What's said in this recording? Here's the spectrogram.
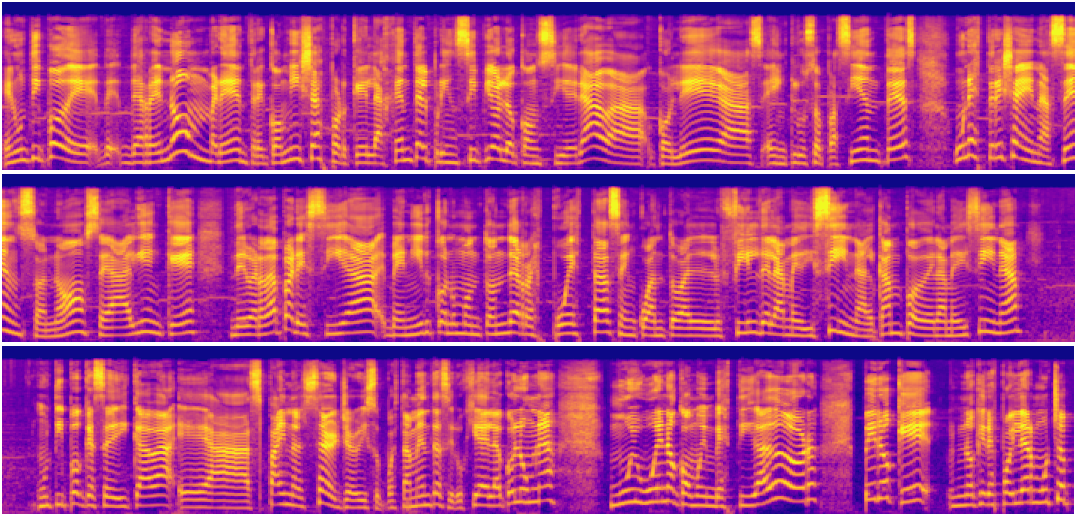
en un tipo de, de- de renombre, entre comillas, porque la gente al principio lo consideraba, colegas e incluso pacientes, una estrella en ascenso, ¿no? O sea, alguien que de verdad parecía venir con un montón de respuestas en cuanto al fil de la medicina, al campo de la medicina. Un tipo que se dedicaba eh, a spinal surgery, supuestamente a cirugía de la columna, muy bueno como investigador, pero que no quiero spoilear mucho,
